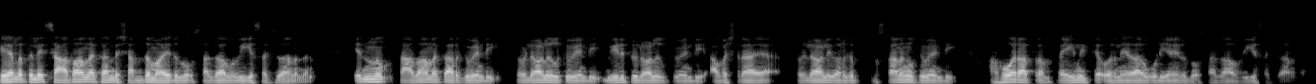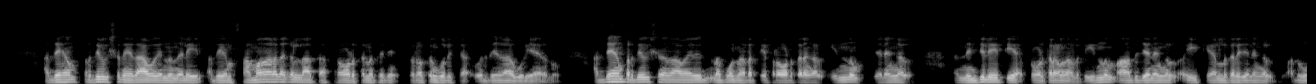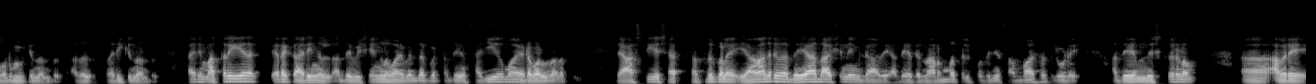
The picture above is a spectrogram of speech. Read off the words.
കേരളത്തിലെ സാധാരണക്കാരന്റെ ശബ്ദമായിരുന്നു സഖാവ് വി. എസ്. അച്യുതാനന്ദൻ. എന്നും സാധാരണക്കാർക്ക് വേണ്ടി തൊഴിലാളികൾക്ക് വേണ്ടി വീട് തൊഴിലാളികൾക്ക് വേണ്ടി അവശരായ തൊഴിലാളി വർഗ പ്രസ്ഥാനങ്ങൾക്ക് വേണ്ടി അഹോരാത്രം പ്രയത്നിച്ച ഒരു നേതാവ് കൂടിയായിരുന്നു സഖാവ് വി. എസ്. അച്യുതാനന്ദൻ. അദ്ദേഹം പ്രതിപക്ഷ നേതാവ് എന്ന നിലയിൽ അദ്ദേഹം സമാനതകളില്ലാത്ത പ്രവർത്തനത്തിന് തുടക്കം കുറിച്ച ഒരു നേതാവ് കൂടിയായിരുന്നു. അദ്ദേഹം പ്രതിപക്ഷ നേതാവായിരുന്നപ്പോൾ നടത്തിയ പ്രവർത്തനങ്ങൾ ഇന്നും ജനങ്ങൾ നെഞ്ചിലേറ്റിയ പ്രവർത്തനങ്ങൾ നടത്തി. ഇന്നും അത് ജനങ്ങൾ ഈ കേരളത്തിലെ ജനങ്ങൾ അത് ഓർമ്മിക്കുന്നുണ്ട് അത് സ്മരിക്കുന്നുണ്ട്. കാര്യം അത്രയേറെ കാര്യങ്ങൾ അദ്ദേഹം വിഷയങ്ങളുമായി ബന്ധപ്പെട്ട് അദ്ദേഹം സജീവമായ ഇടപെടൽ നടത്തി. രാഷ്ട്രീയ ശത്രുക്കളെ യാതൊരു ദയാദാക്ഷിണ്യമില്ലാതെ അദ്ദേഹത്തെ നർമ്മത്തിൽ പൊതിഞ്ഞ സംഭാഷണത്തിലൂടെ അദ്ദേഹം നിഷ്കരണം അവരെ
